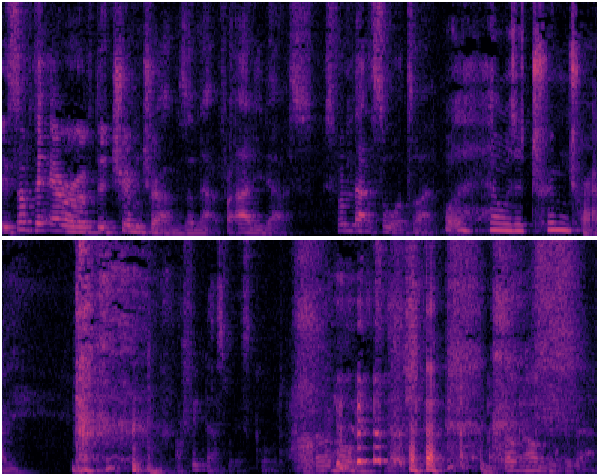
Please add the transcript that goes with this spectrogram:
It's of the era of the Trimm Trabs and that for Adidas. It's from that sort of time. What the hell is a trim tram? I think that's what it's called. Don't hold me to that. shit. Don't hold me to that.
